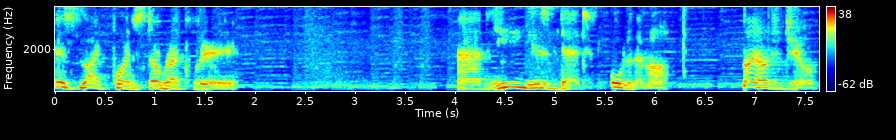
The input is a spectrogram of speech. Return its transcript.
his life points directly. And he is dead. All of them are. 900 gil.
